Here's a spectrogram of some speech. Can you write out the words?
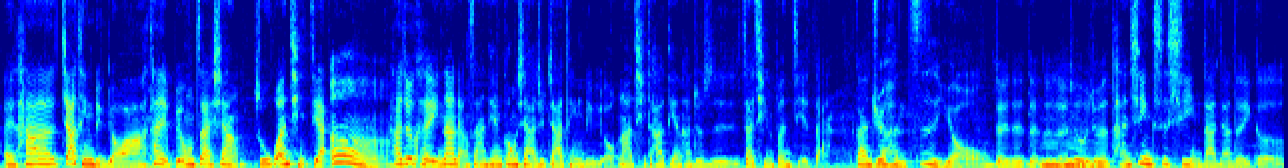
哎、欸，他家庭旅游啊，他也不用再向主管请假，嗯，他就可以那两三天空下来去家庭旅游，那其他天他就是在勤奋接单，感觉很自由。对对对对对，嗯、所以我觉得弹性是吸引大家的一个。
